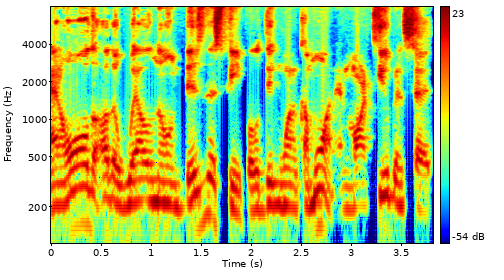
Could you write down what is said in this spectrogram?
And all the other well-known business people didn't want to come on. And Mark Cuban said,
